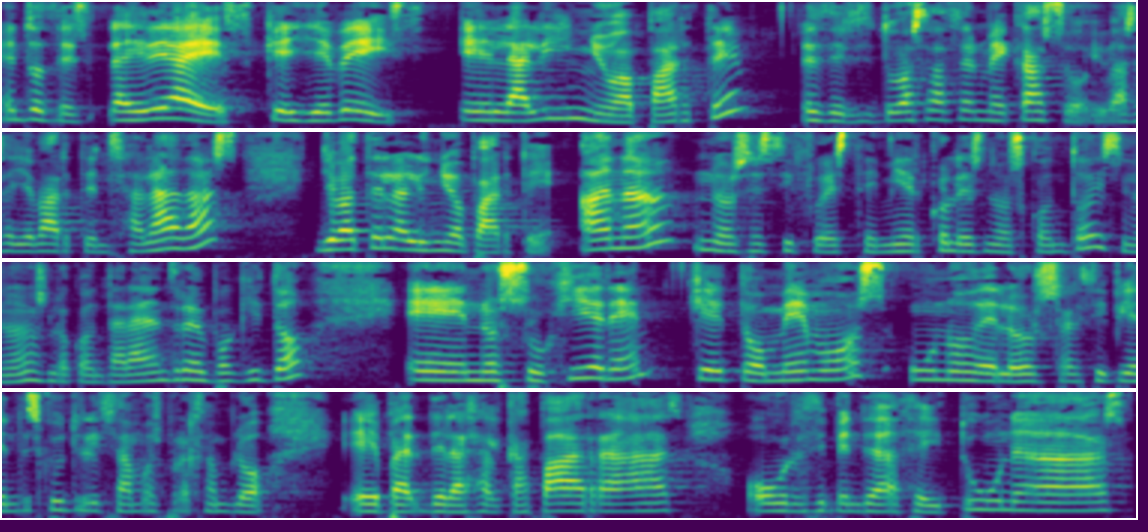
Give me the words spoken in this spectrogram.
Entonces, la idea es que llevéis el aliño aparte, es decir, si tú vas a hacerme caso y vas a llevarte ensaladas, llévate el aliño aparte. Ana, no sé si fue este miércoles, nos contó, y si no nos lo contará dentro de poquito, eh, nos sugiere que tomemos uno de los recipientes que utilizamos, por ejemplo, eh, de las alcaparras, o un recipiente de aceitunas,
